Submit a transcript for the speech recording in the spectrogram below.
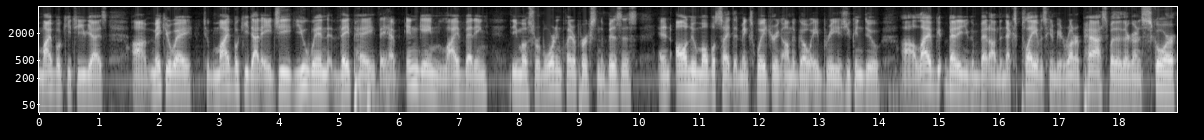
MyBookie to you guys. Um, make your way to mybookie.ag. You win, they pay. They have in game live betting, the most rewarding player perks in the business and an all new mobile site that makes wagering on the go a breeze. You can do uh, live betting, you can bet on the next play if it's going to be a run or pass, whether they're going to score,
